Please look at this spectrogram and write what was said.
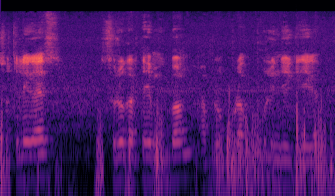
सो शुरू करते हैं मुकबंग आप लोग पूरा फुल एंजॉय कीजिएगा।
